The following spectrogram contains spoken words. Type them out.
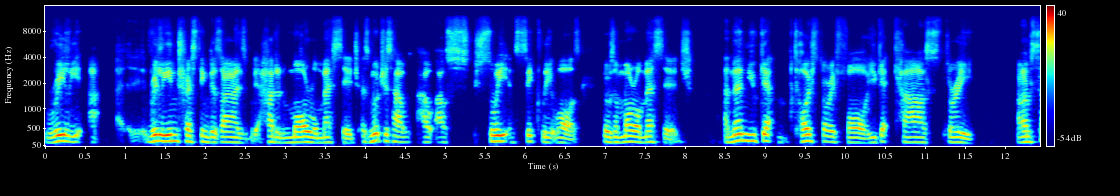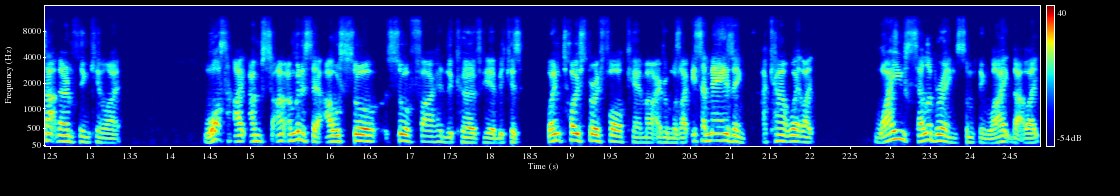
really, uh, really interesting designs, but it had a moral message. As much as how, how how sweet and sickly it was, there was a moral message. And then you get Toy Story four, you get Cars three, and I'm sat there and thinking like, what's I, I'm so- I'm going to say I was so so far ahead of the curve here because when Toy Story four came out, everyone was like, it's amazing, I can't wait. Like, why are you celebrating something like that? Like,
